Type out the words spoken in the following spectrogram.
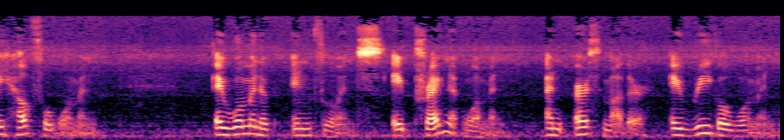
a helpful woman, a woman of influence, a pregnant woman, an earth mother, a regal woman,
